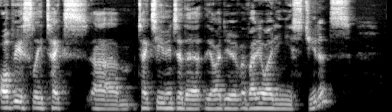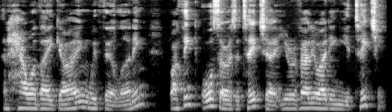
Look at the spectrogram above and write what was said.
obviously takes um, takes you into the the idea of evaluating your students and how are they going with their learning. But I think also as a teacher, you're evaluating your teaching.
